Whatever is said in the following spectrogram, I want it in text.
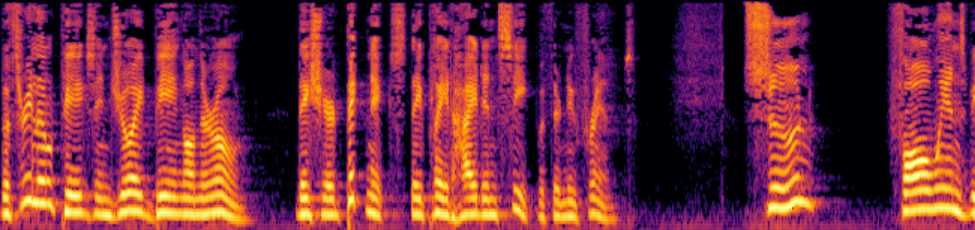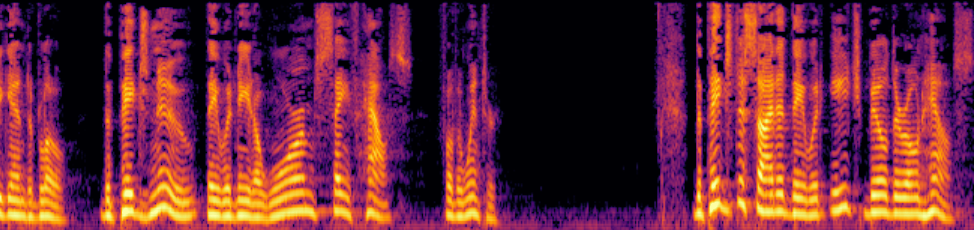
The three little pigs enjoyed being on their own. They shared picnics. They played hide and seek with their new friends. Soon, fall winds began to blow. The pigs knew they would need a warm, safe house for the winter. The pigs decided they would each build their own house.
